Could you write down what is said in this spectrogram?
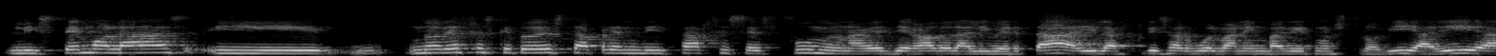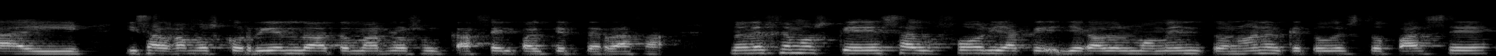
listémolas y no dejes que todo este aprendizaje se esfume una vez llegado la libertad y las prisas vuelvan a invadir nuestro día a día y, salgamos corriendo a tomarnos un café en cualquier terraza. No dejemos que esa euforia que llegado el momento ¿no? en el que todo esto pase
